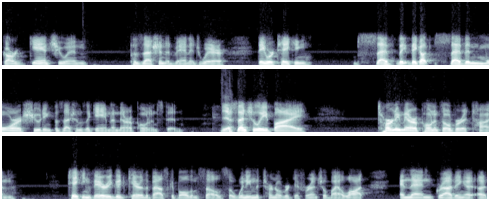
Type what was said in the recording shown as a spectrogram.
gargantuan possession advantage where they were taking seven, they, they got seven more shooting possessions a game than their opponents did. Yeah. Essentially by turning their opponents over a ton, taking very good care of the basketball themselves, so winning the turnover differential by a lot, and then grabbing a, a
